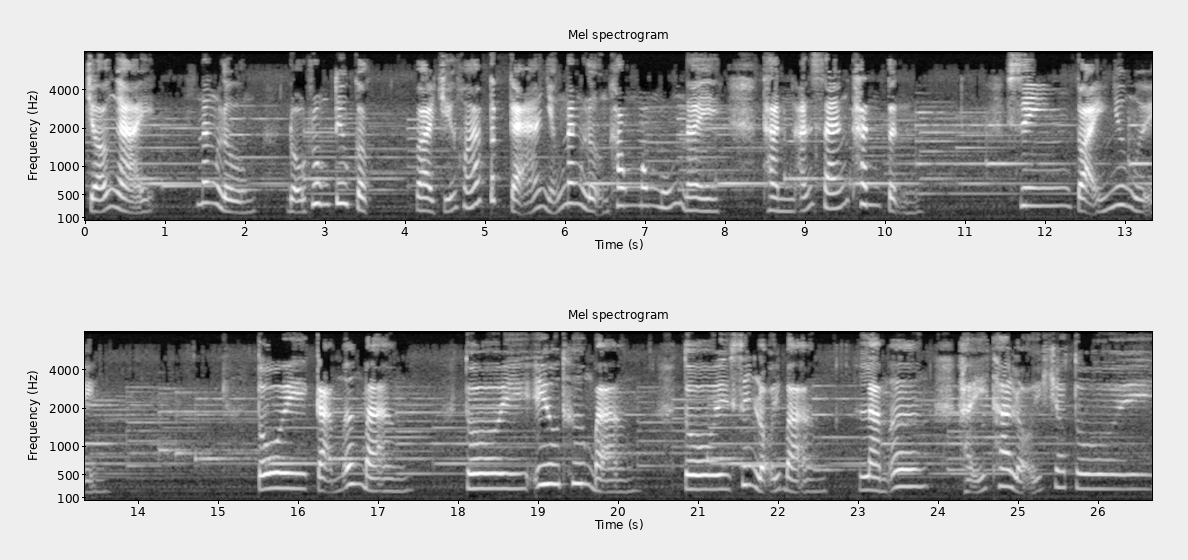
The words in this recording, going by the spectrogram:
trở ngại, năng lượng, độ rung tiêu cực và chuyển hóa tất cả những năng lượng không mong muốn này thành ánh sáng thanh tịnh. Xin toại như nguyện. Tôi cảm ơn bạn. Tôi yêu thương bạn. Tôi xin lỗi bạn. Làm ơn, hãy tha lỗi cho tôi.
